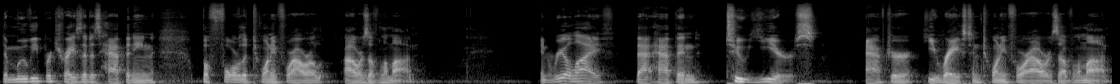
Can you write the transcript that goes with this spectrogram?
the movie portrays that as happening before the 24 hour hours of Le Mans. In real life, that happened two years after he raced in 24 hours of Le Mans.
